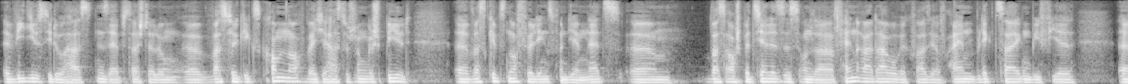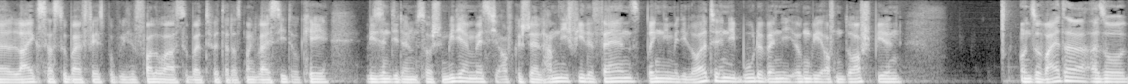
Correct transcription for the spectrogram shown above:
äh, Videos, die du hast, eine Selbstdarstellung, äh, was für Gigs kommen noch, welche hast du schon gespielt, äh, was gibt's noch für Links von dir im Netz. Ähm, was auch speziell ist, ist unser Fanradar, wo wir quasi auf einen Blick zeigen, wie viel äh, Likes hast du bei Facebook, wie viele Follower hast du bei Twitter, dass man gleich sieht, okay, wie sind die denn Social Media mäßig aufgestellt? Haben die viele Fans? Bringen die mir die Leute in die Bude, wenn die irgendwie auf dem Dorf spielen? Und so weiter. Also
